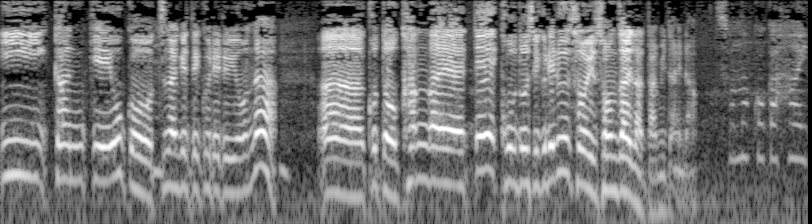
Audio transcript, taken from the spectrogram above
いい関係をこう、つなげてくれるような、あーことを考えて行動してくれる、そういう存在だったみたいな。子が入っ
